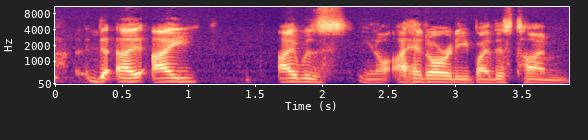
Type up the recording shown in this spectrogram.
I, I I was, you know, I had already by this time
